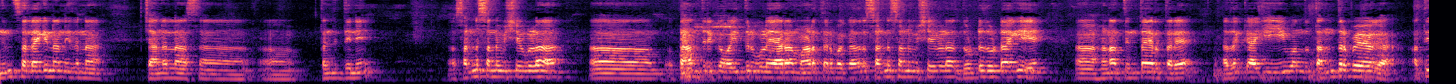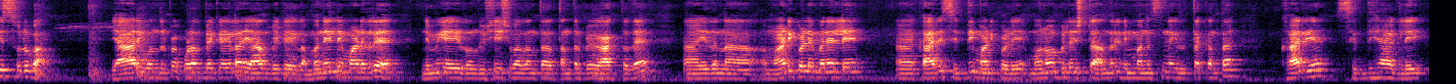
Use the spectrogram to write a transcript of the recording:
ನಿಮ್ಮ ಸಲುವಾಗಿ ನಾನು ಇದನ್ನು ಚಾನಲ್ನ ಸ ತಂದಿದ್ದೀನಿ. ಸಣ್ಣ ಸಣ್ಣ ವಿಷಯಗಳ ತಾಂತ್ರಿಕ ವೈದ್ಯರುಗಳು ಯಾರು ಮಾಡ್ತಾ ಇರಬೇಕಾದ್ರೆ ಸಣ್ಣ ಸಣ್ಣ ವಿಷಯಗಳ ದೊಡ್ಡ ದೊಡ್ಡಾಗಿ ಹಣ ತಿಂತಾ ಇರ್ತಾರೆ. ಅದಕ್ಕಾಗಿ ಈ ಒಂದು ತಂತ್ರ ಪ್ರಯೋಗ ಅತಿ ಸುಲಭ. ಯಾರಿಗೆ ಒಂದು ರೂಪಾಯಿ ಕೊಡೋದು ಬೇಕಾಗಿಲ್ಲ ಯಾರು ಬೇಕಾಗಿಲ್ಲ. ಮನೆಯಲ್ಲಿ ಮಾಡಿದರೆ ನಿಮಗೆ ಇದೊಂದು ವಿಶೇಷವಾದಂಥ ತಂತ್ರ ಪ್ರಯೋಗ ಆಗ್ತದೆ ಇದನ್ನು ಮಾಡಿಕೊಳ್ಳಿ ಮನೆಯಲ್ಲಿ. ಕಾರ್ಯಸಿದ್ಧಿ ಕಾರ್ಯ ಸಿದ್ಧಿ ಮಾಡಿಕೊಳ್ಳಿ. ಮನೋಬಲಿಷ್ಠ ಅಂದರೆ ನಿಮ್ಮ ಮನಸ್ಸಿನಾಗ ಕಾರ್ಯ ಸಿದ್ಧಿ ಆಗಲಿ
